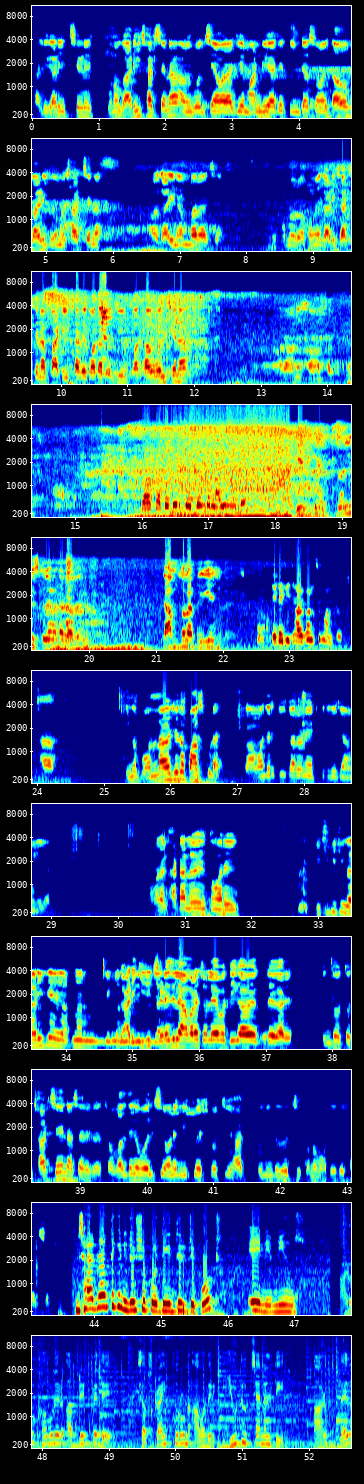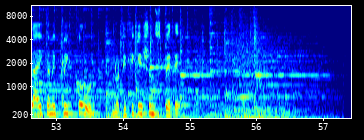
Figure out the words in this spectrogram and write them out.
খালি গাড়ি ছেড়ে কোনো গাড়ি ছাড়ছে না। আমি বলছি আমার আজকে মান্ডি আছে তিনটার সময় তাও গাড়ি কোনো ছাড়ছে না। আমার গাড়ি নাম্বার আছে। কোনো রকমের গাড়ি ছাড়ছে না পার্টির সাথে কথা বলছি কথাও বলছে না। আর অনেক সমস্যা হচ্ছে কত দূর পর্যন্ত লাইন আছে? বিশ চল্লিশ কিলোমিটার হবে। জামতলা পেরিয়ে চলে গেছে। এটা কি ঝাড়খণ্ড সীমান্ত? হ্যাঁ। কিন্তু বন্যা হয়েছে তো পাঁশকুড়ায় তো আমাদের কি কারণে আটকে গেছে আমি জানি। আমরা ঘাটাল হয়ে তোমার এই কিছু কিছু গাড়িকে আপনার যেগুলো গাড়ি কিছু ছেড়ে দিলে আমরা চলে যাব দীঘা হয়ে ঘুরে গাড়ি কিন্তু তো ছাড়ছেই না স্যার এরা। সকাল থেকে বলছি অনেক রিকোয়েস্ট করছি হাত পর্যন্ত ধরছি কোনো মতেই তো ছাড়ছে না। ঝাড়গ্রাম থেকে নিজস্ব প্রতিনিধির রিপোর্ট এএনএম নিউজ আরও খবরের আপডেট পেতে সাবস্ক্রাইব করুন আমাদের ইউটিউব চ্যানেলটি আর বেল আইকনে ক্লিক করুন নোটিফিকেশনস পেতে।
